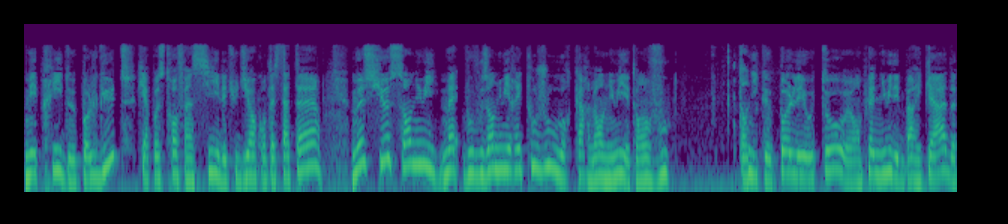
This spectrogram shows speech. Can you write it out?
Mépris de Paul Gutt, qui apostrophe ainsi l'étudiant Monsieur s'ennuie, mais vous vous ennuierez toujours, car l'ennui est en vous tandis que Paul Léoto, euh, en pleine nuit des barricades,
